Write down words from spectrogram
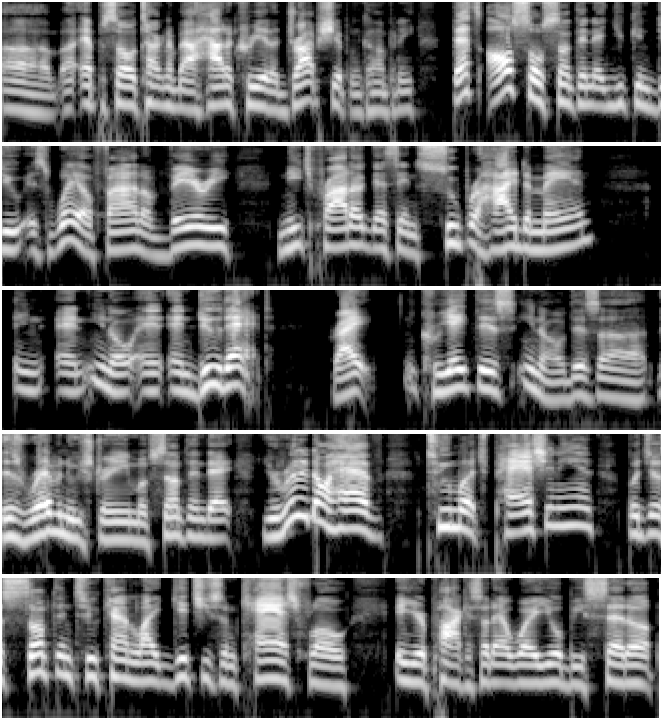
uh, episode talking about how to create a drop shipping company. That's also something that you can do as well. Find a very niche product that's in super high demand and, and you know, and, and do that, right? create this, you know, this uh this revenue stream of something that you really don't have too much passion in, but just something to kind of like get you some cash flow in your pocket so that way you'll be set up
